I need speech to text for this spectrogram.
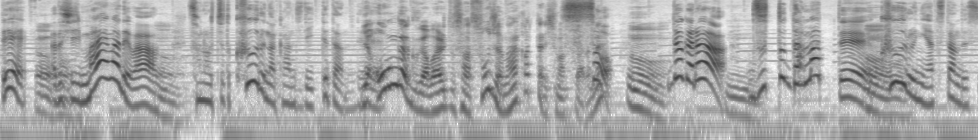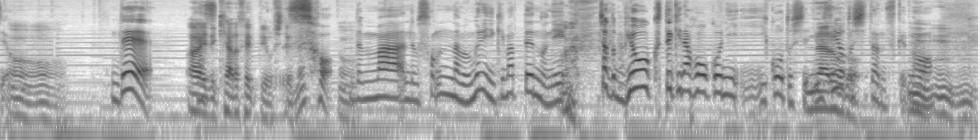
で、うんうん。私前までは、うん。そのちょっとクールな感じで言ってたんで。いや音楽が割とさそうじゃなかったりしますからね。。そう。うん。だから、うん。ずっと黙ってうん。クールにやってたんですよ。うんうん。であえてキャラ設定をしてね。そう、ん。でまあでもそんなの無理に決まってんのにちょっと病句的な方向に行こうとして見せようとしてたんですけどうんうんうん。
